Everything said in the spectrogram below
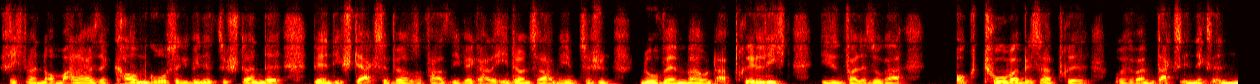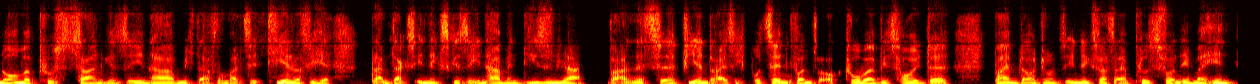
kriegt man normalerweise kaum große Gewinne zustande, während die stärkste Börsenphase, die wir gerade hinter uns haben, eben zwischen November und April liegt. In diesem Falle sogar Oktober bis April, wo wir beim DAX-Index enorme Pluszahlen gesehen haben. Ich darf nochmal zitieren, was wir hier beim DAX-Index gesehen haben in diesem Jahr waren es 34 äh, Prozent von Oktober bis heute. Beim Dow Jones Index war es ein Plus von immerhin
